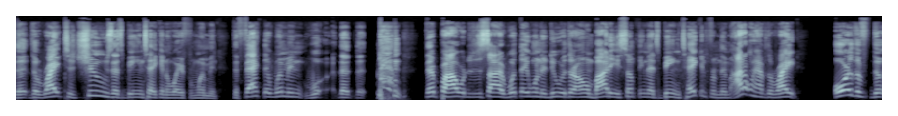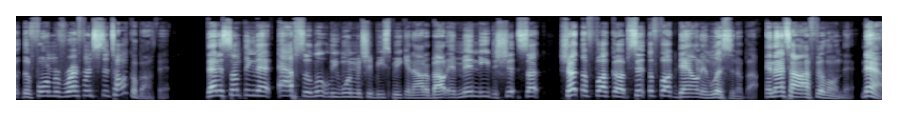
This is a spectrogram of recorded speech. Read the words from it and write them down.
the the right to choose that's being taken away from women, the fact that women the the their power to decide what they want to do with their own body is something that's being taken from them. I don't have the right or the, the, the form of reference to talk about that. That is something that absolutely women should be speaking out about, and men need to shut, shut, shut the fuck up, sit the fuck down, and listen about. And that's how I feel on that. Now,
